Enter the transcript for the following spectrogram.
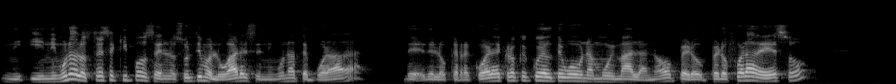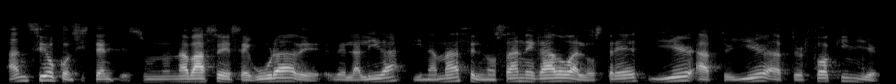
y ninguno de los tres equipos en los últimos lugares en ninguna temporada, de, lo que recuerde, creo que Cuel tuvo una muy mala, ¿no? Pero, pero fuera de eso, han sido consistentes, una base segura de, de, la liga y nada más se nos ha negado a los tres year after year after fucking year.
